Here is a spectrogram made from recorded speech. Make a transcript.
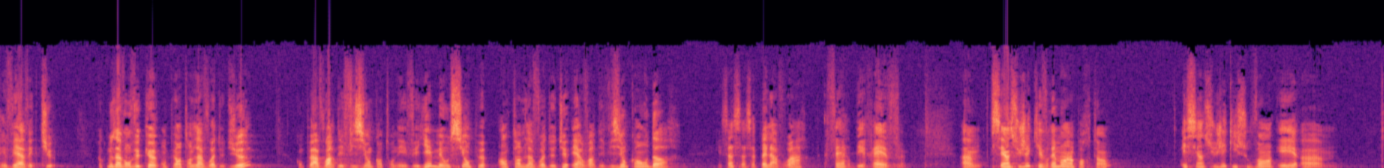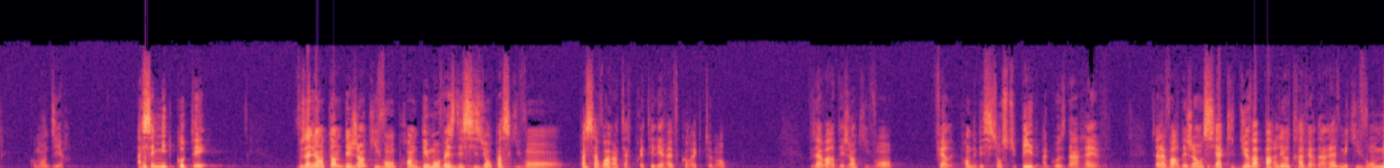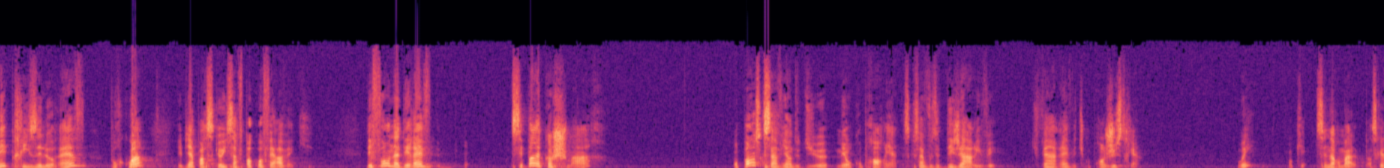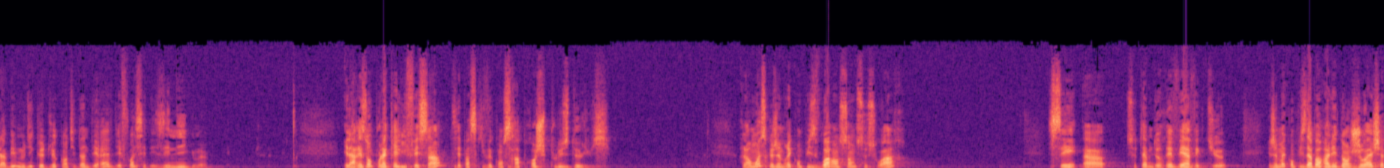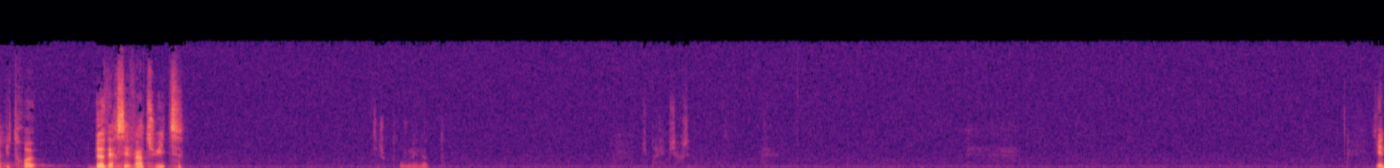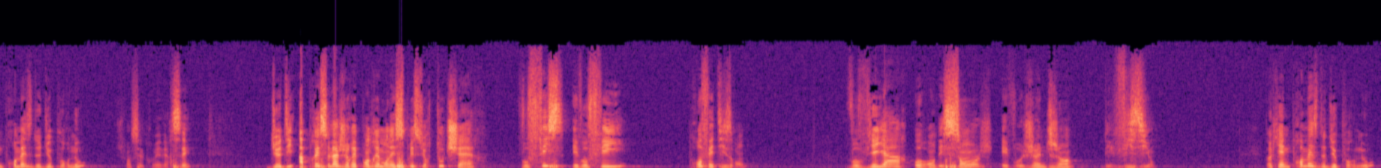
rêver avec Dieu. Donc nous avons vu qu'on peut entendre la voix de Dieu, qu'on peut avoir des visions quand on est éveillé, mais aussi on peut entendre la voix de Dieu et avoir des visions quand on dort. Et ça, ça s'appelle avoir, faire des rêves. Euh, c'est un sujet qui est vraiment important, et c'est un sujet qui souvent est, euh, comment dire, assez mis de côté. Vous allez entendre des gens qui vont prendre des mauvaises décisions parce qu'ils vont pas savoir interpréter les rêves correctement. Vous allez avoir des gens qui vont prendre des décisions stupides à cause d'un rêve. Vous allez avoir des gens aussi à qui Dieu va parler au travers d'un rêve, mais qui vont mépriser le rêve. Pourquoi? Eh bien parce qu'ils ne savent pas quoi faire avec. Des fois, on a des rêves, ce n'est pas un cauchemar. On pense que ça vient de Dieu, mais on ne comprend rien. Est-ce que ça vous est déjà arrivé? Tu fais un rêve et tu comprends juste rien. Oui? Ok, c'est normal. Parce que la Bible nous dit que Dieu, quand il donne des rêves, des fois, c'est des énigmes. Et la raison pour laquelle il fait ça, c'est parce qu'il veut qu'on se rapproche plus de lui. Alors moi, ce que j'aimerais qu'on puisse voir ensemble ce soir, c'est euh, ce thème de rêver avec Dieu. J'aimerais qu'on puisse d'abord aller dans Joël chapitre 2, verset 28. Si je retrouve mes notes. Tu peux aller me chercher. Il y a une promesse de Dieu pour nous. Je pense que c'est le premier verset. Dieu dit, après cela, je répandrai mon esprit sur toute chair. Vos fils et vos filles prophétiseront. Vos vieillards auront des songes et vos jeunes gens des visions. Donc il y a une promesse de Dieu pour nous,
